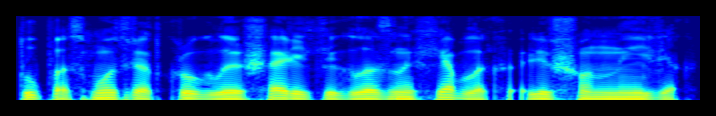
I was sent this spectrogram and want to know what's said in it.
тупо смотрят круглые шарики глазных яблок, лишенные век.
